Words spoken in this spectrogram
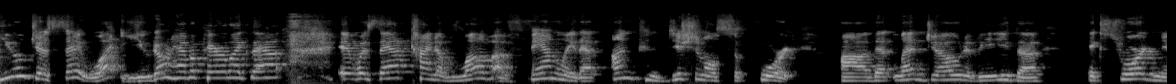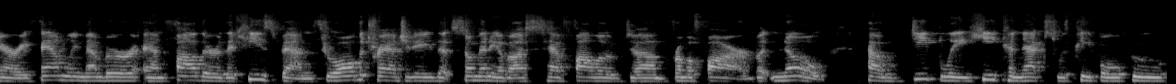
you just say, What? You don't have a pair like that? It was that kind of love of family, that unconditional support uh, that led Joe to be the extraordinary family member and father that he's been through all the tragedy that so many of us have followed um, from afar. But no, how deeply he connects with people who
